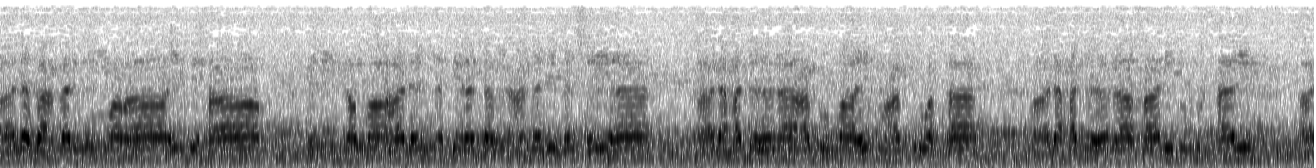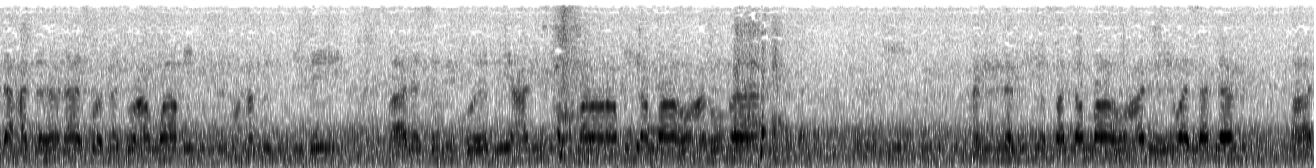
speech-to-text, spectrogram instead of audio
قال فاعمل من وراء البحار فإن الله لن يسرك من عملك شيئا. قال حدثنا عبد الله بن عبد الوهاب. قال حدثنا خالد بن الحارث قال حدثنا شعبة عن واقد بن محمد بن زيد قال سمعت أبي عن ابن عمر رضي الله عنهما عن النبي صلى الله عليه وسلم قال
